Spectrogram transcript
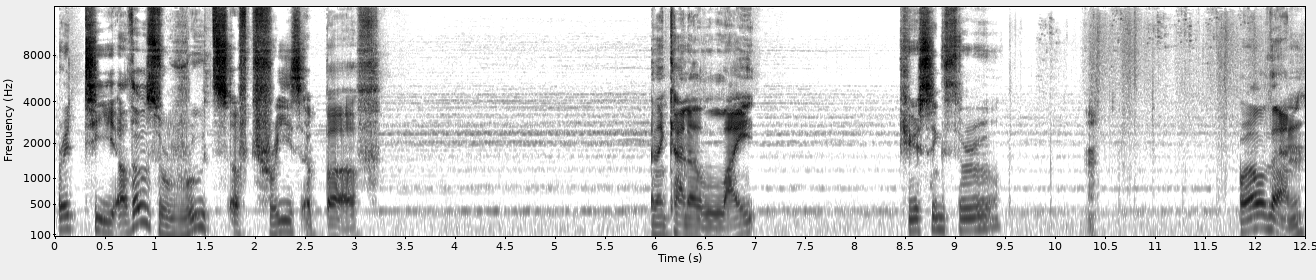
Pretty. Are those roots of trees above? And then kind of light piercing through. Well then,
